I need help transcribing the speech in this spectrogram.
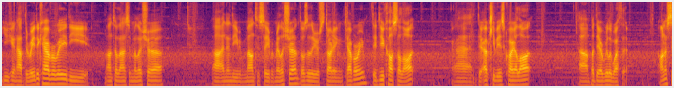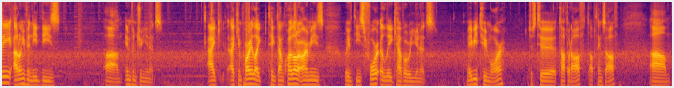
You can have the raider cavalry, the mounted lancer militia, uh, and then the Mounted Saber Militia. Those are your starting cavalry. They do cost a lot, and their upkeep is quite a lot, uh, but they're really worth it. Honestly, I don't even need these um, infantry units. I, I can probably like take down quite a lot of armies with these four elite cavalry units. Maybe two more, just to top it off, top things off. Um,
